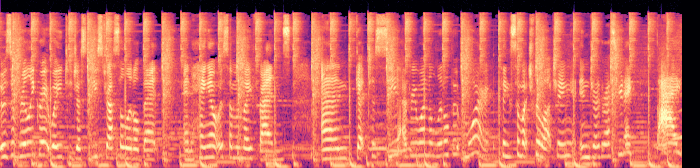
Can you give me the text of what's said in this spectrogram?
It was a really great way to just de-stress a little bit and hang out with some of my friends and get to see everyone a little bit more. Thanks so much for watching. Enjoy the rest of your day. Bye!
